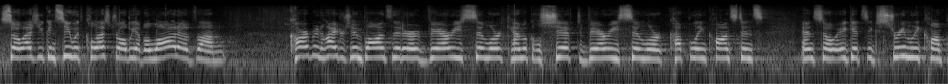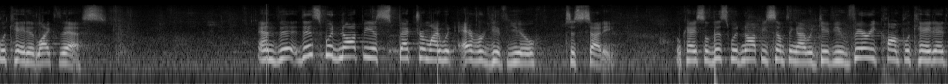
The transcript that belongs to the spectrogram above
So as you can see with cholesterol, we have a lot of um, carbon-hydrogen bonds that are very similar chemical shift, very similar coupling constants, and so it gets extremely complicated like this. And th this would not be a spectrum I would ever give you to study. Okay, so this would not be something I would give you. Very complicated.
